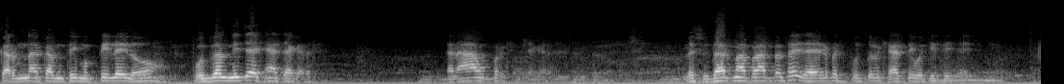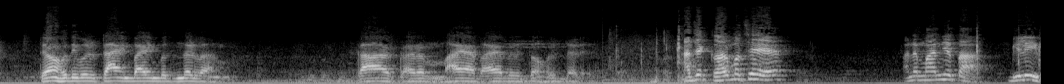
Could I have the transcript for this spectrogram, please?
કર્મના કર્મથી મુક્તિ લઈ લો ભૂતગલ નીચે ખેંચ્યા કરે. અને આ ઉપર ખેંચ્યા કરે. એટલે સુધાર્થમાં પ્રાપ્ત થઈ જાય એટલે પછી પૂતગલ ખેંચતી ઓછી થઈ જાય. ત્યાં સુધી બધું ટાઈમ બાઈમ બધું નડવાનું. કાળ કર્મ માયા બાયા બધું તો હોય નડે આ જે કર્મ છે અને માન્યતા બિલીફ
